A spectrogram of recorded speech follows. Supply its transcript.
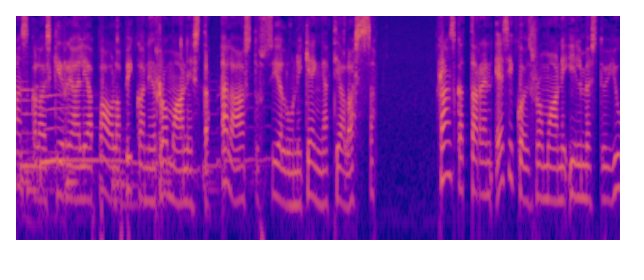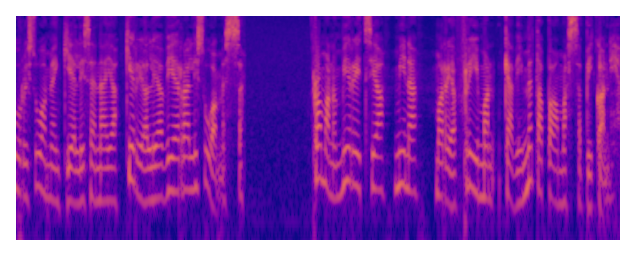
Ranskalaiskirjailija Paola Pikanin romaanista Älä astu sieluuni kengät jalassa. Ranskattaren esikoisromaani ilmestyi juuri suomenkielisenä ja kirjailija vieraili Suomessa – Romano Miritsia, minä, Maria Freeman, kävimme tapaamassa Pikania.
